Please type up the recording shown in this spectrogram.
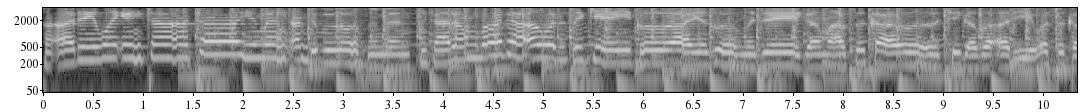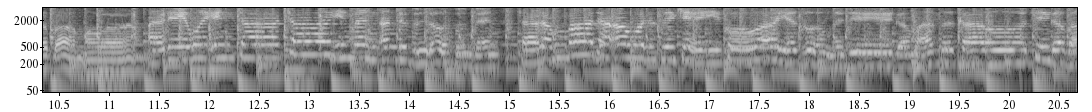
Arewa Entertainment and Development taron ba da awar suke yi kowa ya zo mu je ga masu kawo ci gaba arewa suka ba mawa. Arewa Entertainment and Development taron ba da awar suke yi kowa ya zo mu je ga masu kawo ci gaba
